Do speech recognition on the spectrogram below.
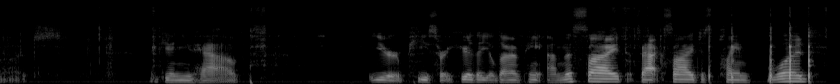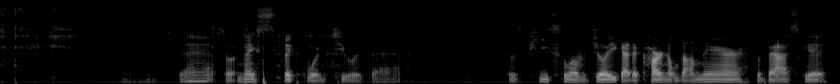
but again, you have your piece right here that you'll diamond paint on this side, back side, just plain wood. There's that. So nice thick wood too with that. So it's peace, love, joy. You got a cardinal down there, the basket,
